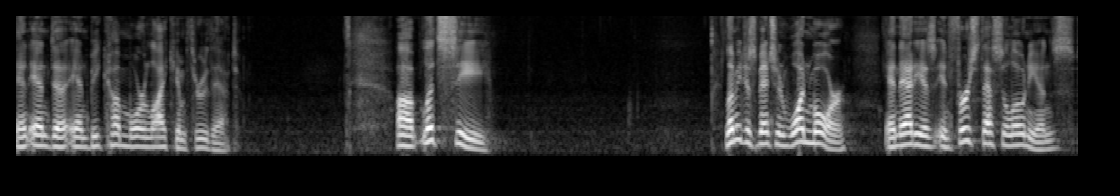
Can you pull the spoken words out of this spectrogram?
and, and, uh, and become more like him through that. Uh, let's see. Let me just mention one more, and that is in 1 Thessalonians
